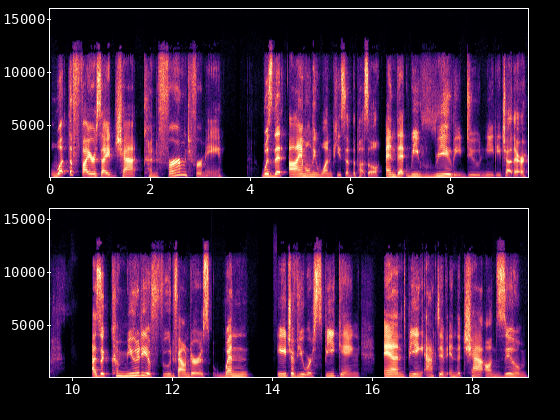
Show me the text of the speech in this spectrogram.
what the fireside chat confirmed for me was that I am only one piece of the puzzle and that we really do need each other. As a community of food founders, when each of you were speaking and being active in the chat on Zoom,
